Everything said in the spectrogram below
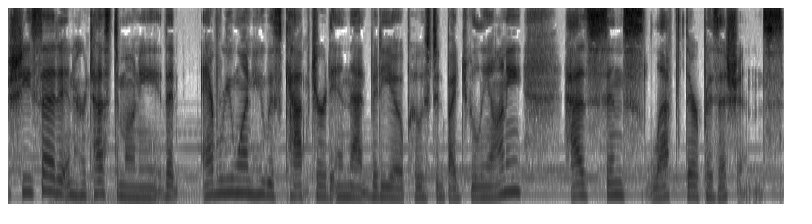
she said in her testimony that everyone who was captured in that video posted by Giuliani has since left their positions.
